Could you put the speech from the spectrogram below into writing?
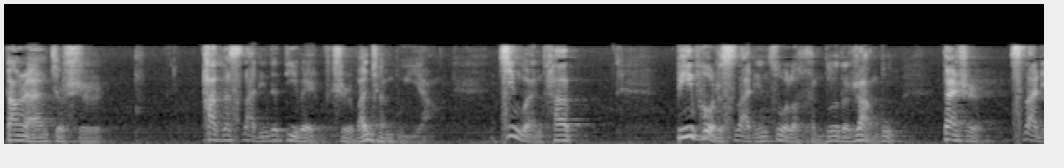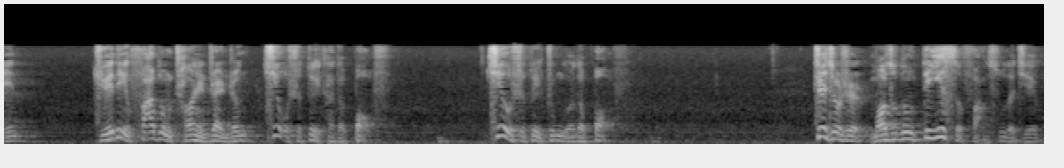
当然就是他和斯大林的地位是完全不一样的，尽管他。逼迫着斯大林做了很多的让步，但是斯大林决定发动朝鲜战争，就是对他的报复，就是对中国的报复。这就是毛泽东第一次访苏的结果。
